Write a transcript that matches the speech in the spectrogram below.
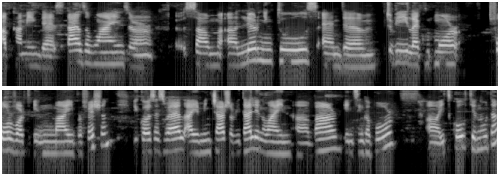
upcoming the styles of wines or some uh, learning tools and um, to be like more forward in my profession because as well I am in charge of Italian wine uh, bar in Singapore. Uh, it's called Tenuta.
